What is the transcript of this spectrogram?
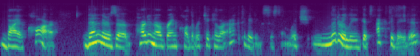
buy a car then there's a part in our brain called the reticular activating system, which literally gets activated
